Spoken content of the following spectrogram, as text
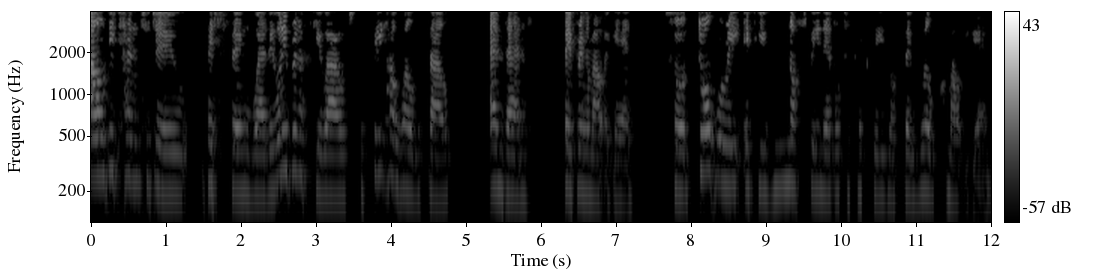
Aldi tend to do this thing where they only bring a few out, they see how well they sell, and then they bring them out again. So don't worry if you've not been able to pick these up, they will come out again.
